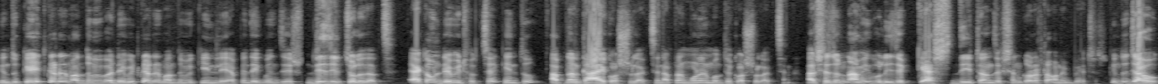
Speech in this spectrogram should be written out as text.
কিন্তু ক্রেডিট কার্ডের মাধ্যমে বা ডেবিট কার্ডের মাধ্যমে কিনলে আপনি দেখবেন যে ডিজিট চলে যাচ্ছে। অ্যাকাউন্ট ডেবিট হচ্ছে, কিন্তু আপনার গায়ে কষ্ট লাগছে না, আপনার মনের মধ্যে কষ্ট লাগছে না। আর সেজন্য আমি বলি যে ক্যাশ দিয়ে ট্রানজেকশন করাটা অনেক বেটার কিন্তু যা হোক,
